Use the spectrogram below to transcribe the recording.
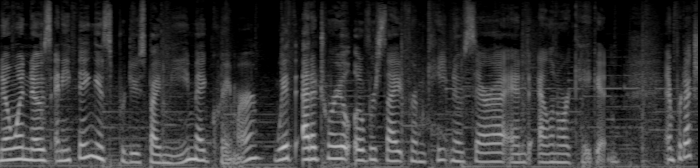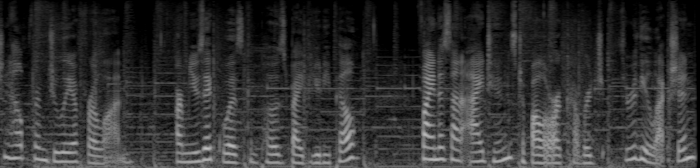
No One Knows Anything is produced by me, Meg Kramer, with editorial oversight from Kate Nocera and Eleanor Kagan, and production help from Julia Furlan. Our music was composed by Beauty Pill. Find us on iTunes to follow our coverage through the election.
